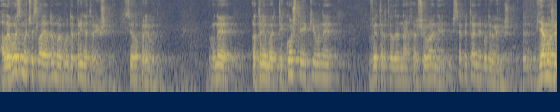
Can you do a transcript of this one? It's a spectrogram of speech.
Але 8 числа, я думаю, буде прийнято рішення з цього приводу. Вони отримають ті кошти, які вони витратили на харчування, і все питання буде вирішено. Я, може,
